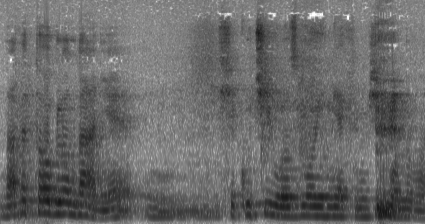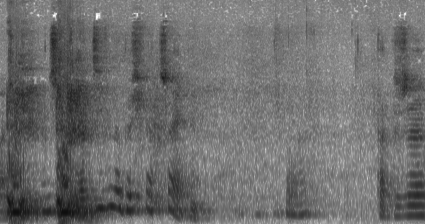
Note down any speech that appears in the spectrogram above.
Nawet to oglądanie mm, się kłóciło z moim jakimś planowaniem. Dziwne, dziwne doświadczenie. No. Także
